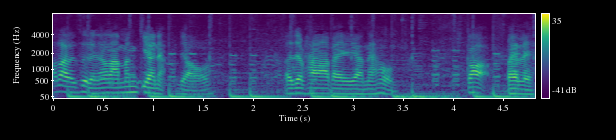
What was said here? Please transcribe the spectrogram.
อร่อยสุดเลยนะร้านมันเกี๊ยวเนี่ยเดี๋ยว เราจะพาไปกันนะครับผม ก็ไปเลย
